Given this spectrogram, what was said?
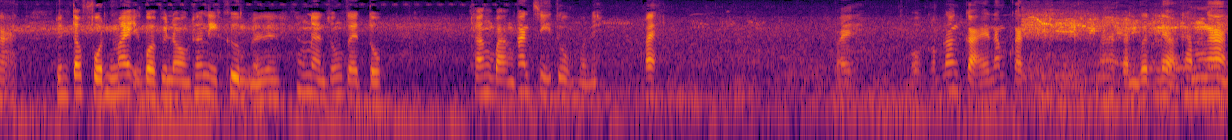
กาศเป็นตะฝนไหมอีกบ่พี่น้องทั้งนี้คืมเลยทั้งนั้นสงสัยตกทั้งบางอันสีตุ่มหมดนี่ไป ไปออกกำลังกายน้ำกันมากันเบิดแล้วทำงาน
